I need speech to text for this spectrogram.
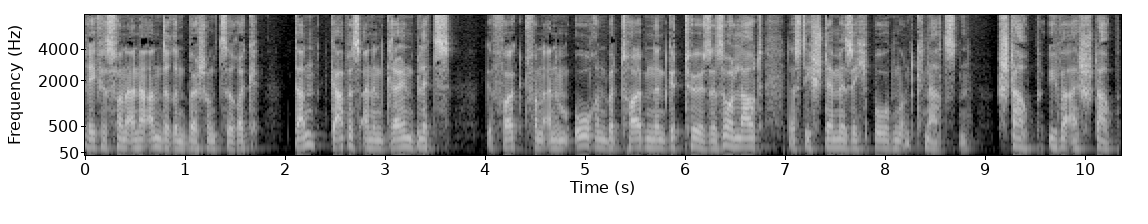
rief es von einer anderen Böschung zurück. Dann gab es einen grellen Blitz, gefolgt von einem ohrenbetäubenden Getöse, so laut, dass die Stämme sich bogen und knarzten. Staub, überall Staub.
